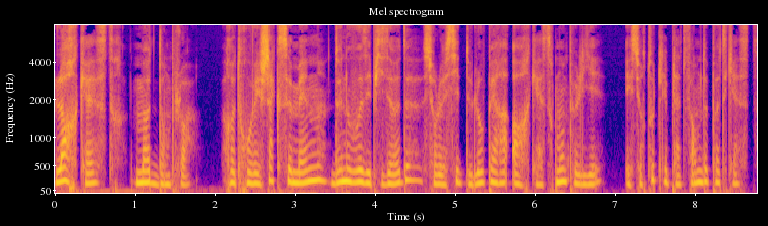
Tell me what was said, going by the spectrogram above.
L'orchestre, mode d'emploi. Retrouvez chaque semaine de nouveaux épisodes sur le site de l'Opéra Orchestre Montpellier et sur toutes les plateformes de podcast.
